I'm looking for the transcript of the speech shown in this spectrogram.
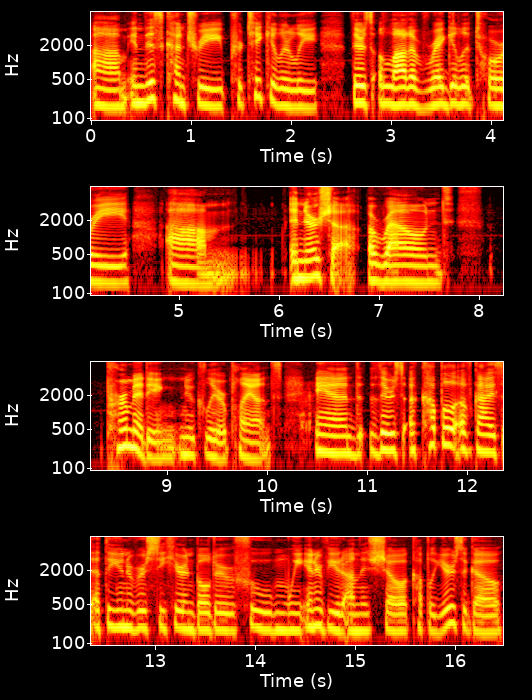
um, in this country particularly, there's a lot of regulatory um, inertia around permitting nuclear plants. And there's a couple of guys at the university here in Boulder whom we interviewed on this show a couple years ago.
